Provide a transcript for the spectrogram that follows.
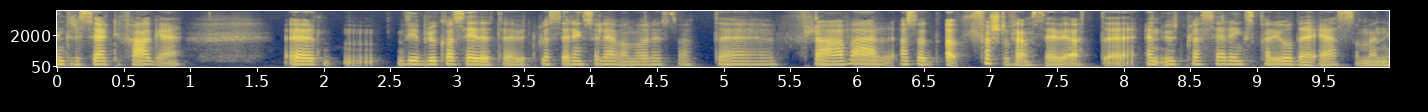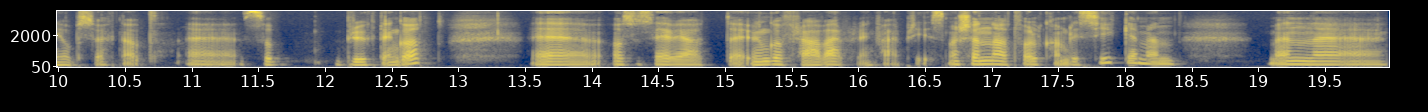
interessert i faget. Eh, vi bruker å si det til utplasseringselevene våre at eh, fravær Altså først og fremst sier vi at en utplasseringsperiode er som en jobbsøknad, eh, så bruk den godt. Eh, og så ser vi at eh, unngå fravær for enhver pris. Man skjønner at folk kan bli syke, men, men eh,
